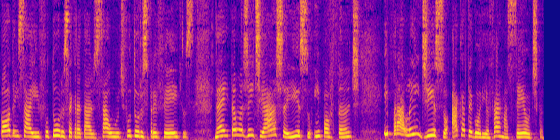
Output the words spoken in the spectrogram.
Podem sair futuros secretários de saúde, futuros prefeitos, né? Então a gente acha isso importante. E para além disso, a categoria farmacêutica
